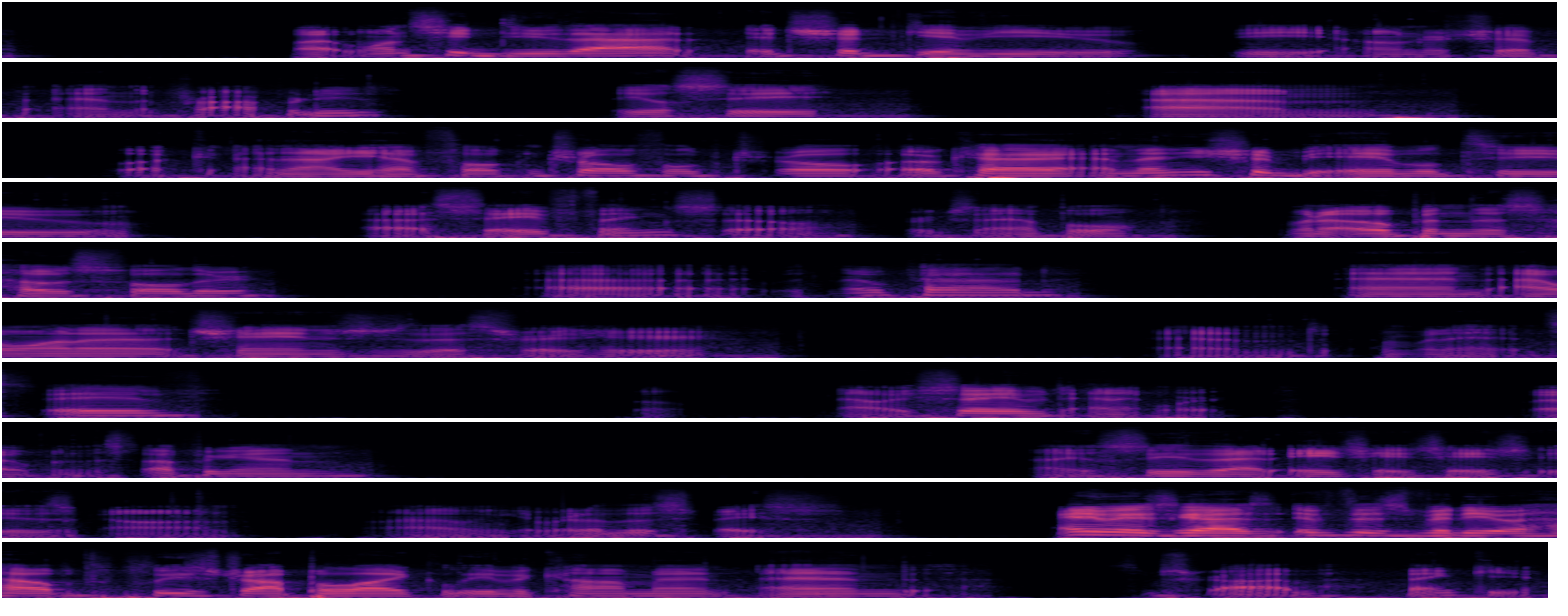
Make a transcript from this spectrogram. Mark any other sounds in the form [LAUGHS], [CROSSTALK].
but once you do that, it should give you the ownership and the properties. So you'll see, um, look, and now you have full control, full control, okay, and then you should be able to uh, save things. So, for example, I'm going to open this host folder uh, with Notepad, and I want to change this right here, and I'm going to hit save. Now we saved and it worked. If I open this up again, now you'll see that HHH is gone. I will get rid of this space. Anyways, guys, if this video helped, please drop a like, leave a comment, and subscribe. Thank you.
